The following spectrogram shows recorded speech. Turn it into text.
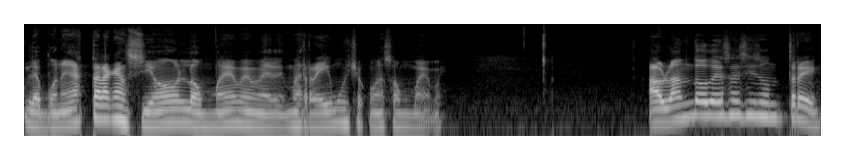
Le ponen hasta la canción, los memes. Me, me reí mucho con esos memes. Hablando de ese Season 3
